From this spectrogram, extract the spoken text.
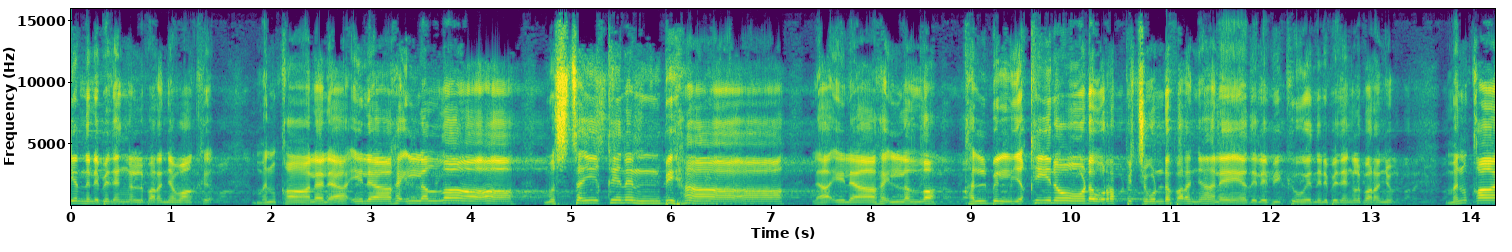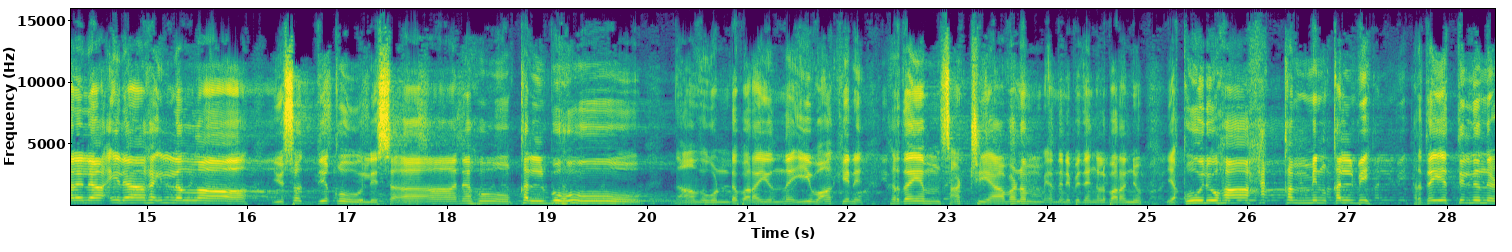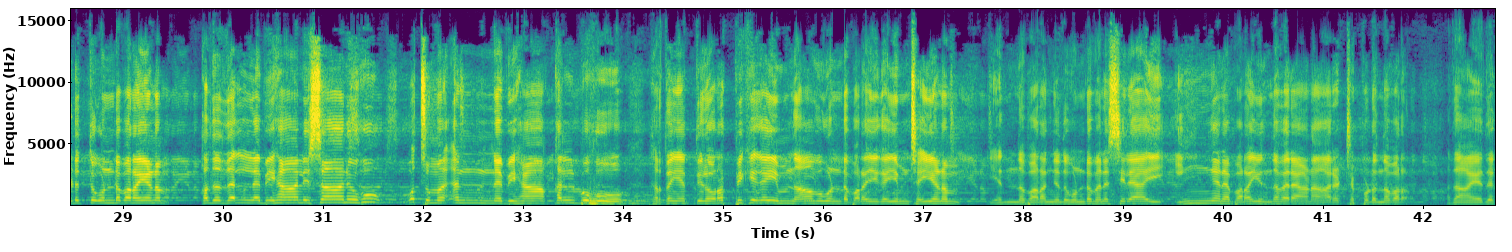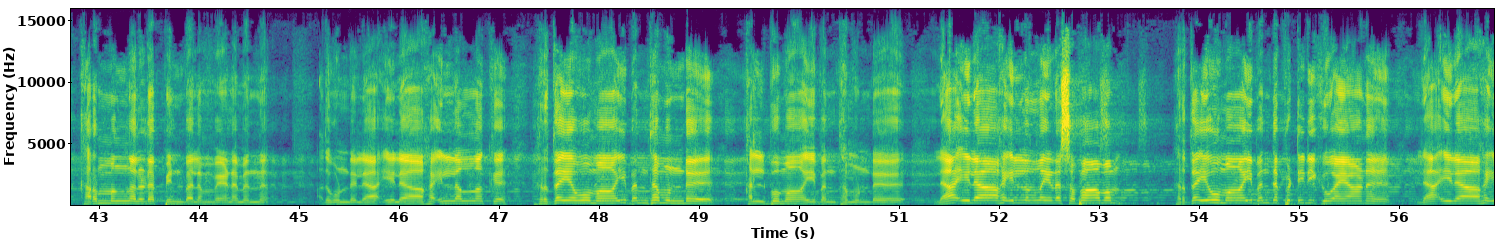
എന്ന് നബി ഞങ്ങൾ പറഞ്ഞ വാക്ക് മൻ ഖാല ലാ ഇലാഹ ബിഹാ. ലാ ഇലാഹ ഖൽബിൽ യഖീനോടെ ഉറപ്പിച്ചുകൊണ്ട് പറഞ്ഞാലേ അത് ലഭിക്കൂ എന്ന് നബി ഞങ്ങൾ പറഞ്ഞു. من قال لا إله إلا الله يصدق لسانه قلبه നാവ് കൊണ്ട് പറയുന്ന ഈ വാക്കിന് ഹൃദയം സാക്ഷിയാവണം എന്ന് നബി ഞങ്ങൾ പറഞ്ഞു യഖൂലുഹാ ഹഖ്ഖൻ മിൻ ഖൽബി ഹൃദയത്തിൽ നിന്ന് എടുത്തുകൊണ്ട് പറയണം. ഹൃദയത്തിൽ ഉറപ്പിക്കുകയും നാവ് കൊണ്ട് പറയുകയും ചെയ്യണം എന്ന് പറഞ്ഞതുകൊണ്ട് മനസ്സിലായി ഇങ്ങനെ പറയുന്നവരാണ് ആ രക്ഷപ്പെടുന്നവർ അതായത് കർമ്മങ്ങളുടെ പിൻബലം വേണമെന്ന്. അതുകൊണ്ട് ലാ ഇലാഹ ഇല്ലല്ലക്ക് ഹൃദയവുമായി ബന്ധമുണ്ട് കൽബുമായി ബന്ധമുണ്ട്. ലാ ഇലാഹ ഇല്ലയുടെ സ്വഭാവം ഹൃദയവുമായി ബന്ധപ്പെട്ടിരിക്കുകയാണ്. ലാ ഇലാഹ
